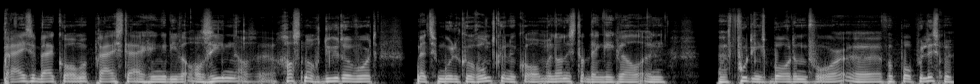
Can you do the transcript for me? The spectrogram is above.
prijzen bij komen, prijsstijgingen die we al zien, als uh, gas nog duurder wordt, mensen moeilijker rond kunnen komen, dan is dat denk ik wel een voedingsbodem voor, voor populisme.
